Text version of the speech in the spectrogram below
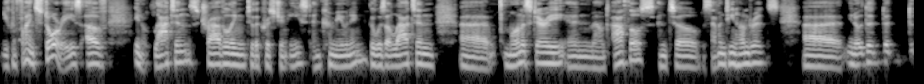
you can find stories of, you know, Latins traveling to the Christian East and communing. There was a Latin uh, monastery in Mount Athos until 1700s. Uh, you know, the, the, the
